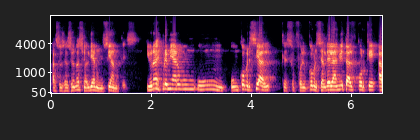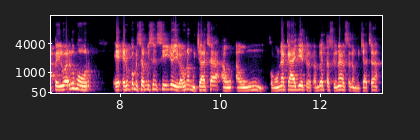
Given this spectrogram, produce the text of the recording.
Asociación Nacional de Anunciantes. Y una vez premiaron un, un, un, comercial, que fue el comercial del año y tal, porque apeló al humor e-, era un comercial muy sencillo, llegaba una muchacha a, un, como una calle tratando de estacionarse, la muchacha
